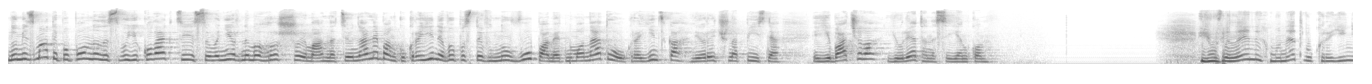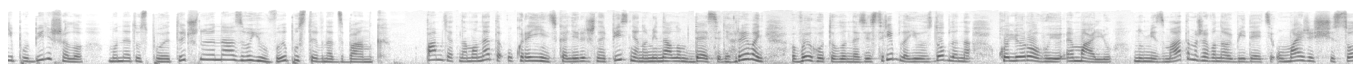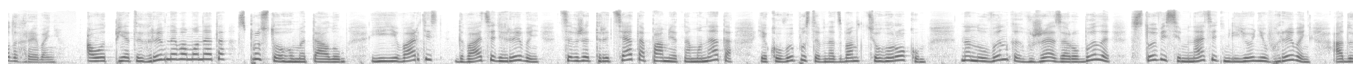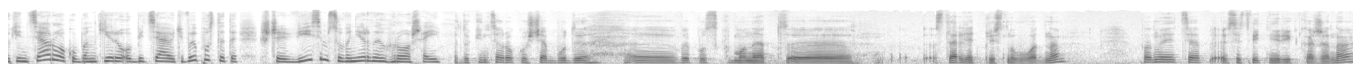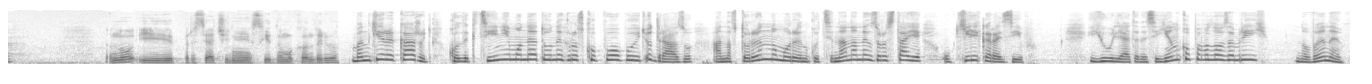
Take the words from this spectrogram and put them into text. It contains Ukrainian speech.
Нумізмати поповнили свої колекції сувенірними грошима. Національний банк України випустив нову пам'ятну монету Українська лірична пісня. Її бачила Юлія Танасієнко. Ювілейних монет в Україні побільшало. Монету з поетичною назвою випустив Нацбанк. Пам'ятна монета «Українська лірична пісня» номіналом 10 гривень, виготовлена зі срібла і оздоблена кольоровою емаллю. Нумізматам же вона обійдеться у майже 600 гривень. А от 5-гривнева монета з простого металу. Її вартість – 20 гривень. Це вже 30-та пам'ятна монета, яку випустив Нацбанк цього року. На новинках вже заробили 118 мільйонів гривень, а до кінця року банкіри обіцяють випустити ще 8 сувенірних грошей. До кінця року ще буде е, випуск монет е, стерлядь прісноводна. Планується всесвітній рік кажана. Ну і присвячені східному календарю. Банкіри кажуть, колекційні монети у них розкуповують одразу, а на вторинному ринку ціна на них зростає у кілька разів. Юлія Танасієнко, Павло Замрій. Новини.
